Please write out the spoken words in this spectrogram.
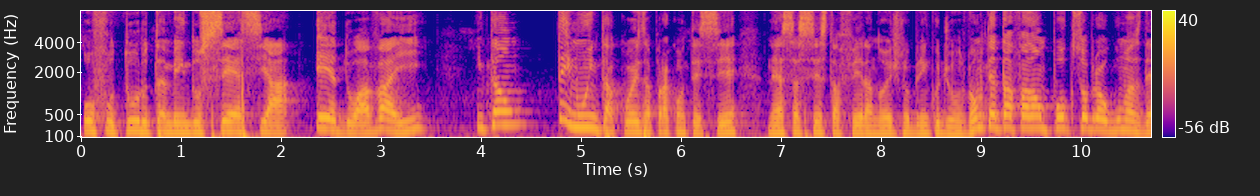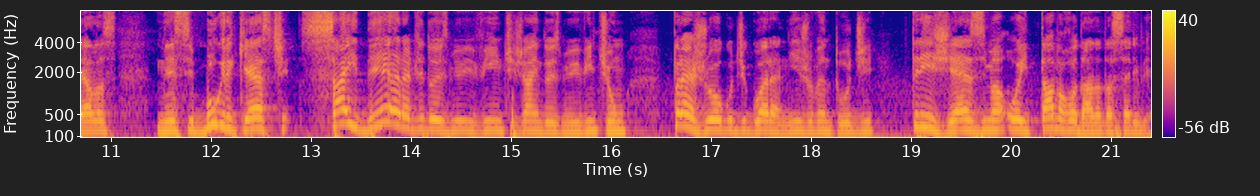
o futuro também do CSA e do Havaí? Então, tem muita coisa para acontecer nessa sexta-feira à noite no Brinco de Ouro. Vamos tentar falar um pouco sobre algumas delas nesse Bugricast saideira de 2020, já em 2021, pré-jogo de Guarani Juventude, 38ª rodada da Série B.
